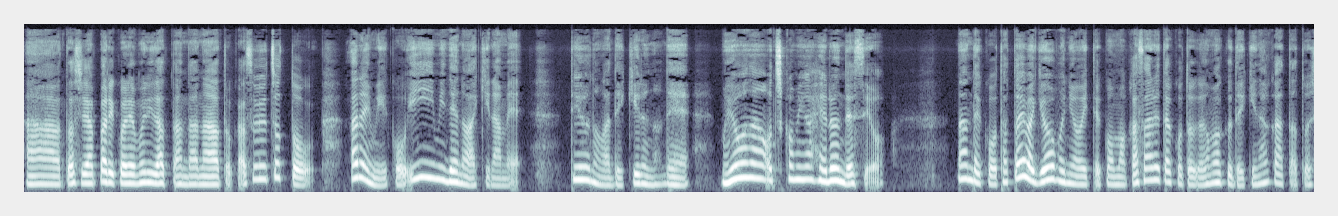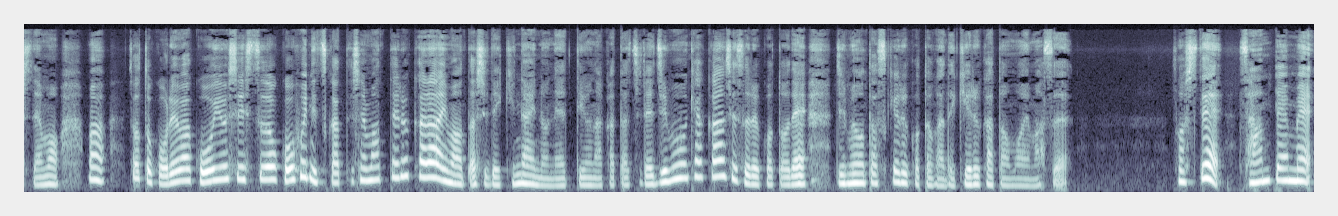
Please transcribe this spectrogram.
あ私やっぱりこれ無理だったんだなとか、そういうちょっと、ある意味こう、いい意味での諦めっていうのができるので、無用な落ち込みが減るんですよ。なんでこう、例えば業務においてこう任されたことがうまくできなかったとしても、まあ、ちょっとこれはこういう資質をこういうふうに使ってしまってるから今私できないのねっていうような形で自分を客観視することで自分を助けることができるかと思います。そして3点目。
